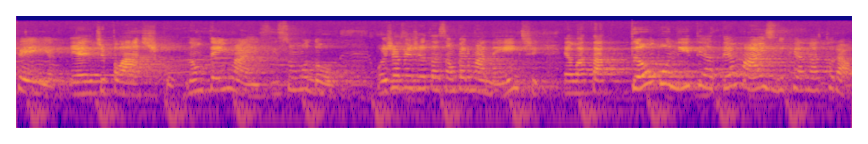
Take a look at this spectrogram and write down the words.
feia, é de plástico. Não tem mais, isso mudou. Hoje a vegetação permanente, ela tá tão bonita e até mais do que a natural.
